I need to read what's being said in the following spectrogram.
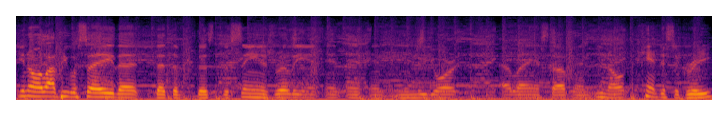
you know, a lot of people say that that the the, the scene is really in, in, in, in New York, LA, and stuff, and you know, I can't disagree.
